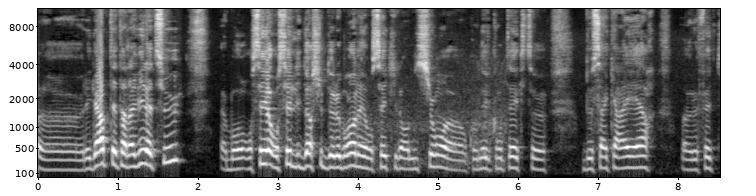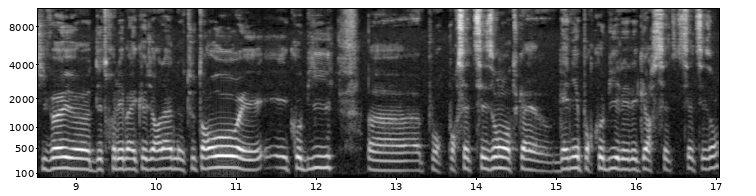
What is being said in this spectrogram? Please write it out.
Euh, les gars, peut-être un avis là-dessus? Euh, Bon, on sait, on sait le leadership de LeBron et on sait qu'il est en mission. Euh, on connaît le contexte de sa carrière, le fait qu'il veuille détrôner Michael Jordan tout en haut et, Kobe pour, pour cette saison, en tout cas gagner pour Kobe et les Lakers cette, saison.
